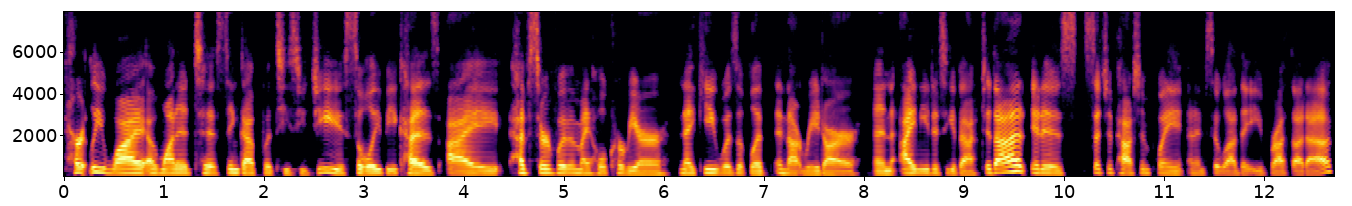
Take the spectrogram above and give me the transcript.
partly why I wanted to sync up with TCG solely because I have served women my whole career. Nike was a blip in that radar and I needed to get back to that. It is such a passion point and I'm so glad that you brought that up.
